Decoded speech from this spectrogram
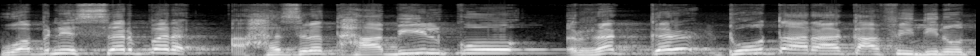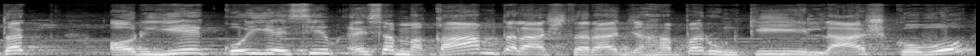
वो अपने सर पर हज़रत हाबील को रख कर ढोता रहा काफ़ी दिनों तक। और ये कोई ऐसी, ऐसा मकाम तलाशता रहा जहाँ पर उनकी लाश को वो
